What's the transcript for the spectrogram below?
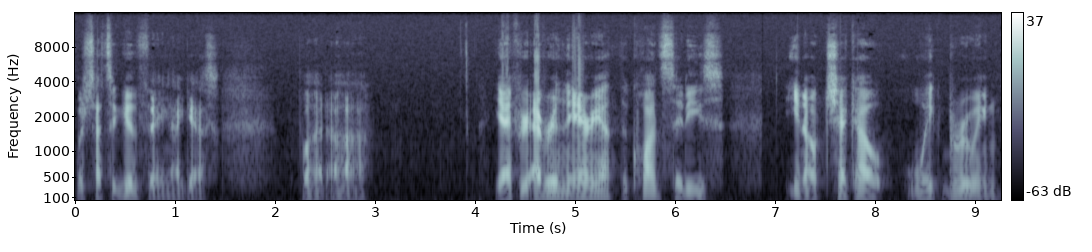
which that's a good thing, I guess. But uh, yeah, if you're ever in the area, the Quad Cities, you know, check out Wake Brewing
